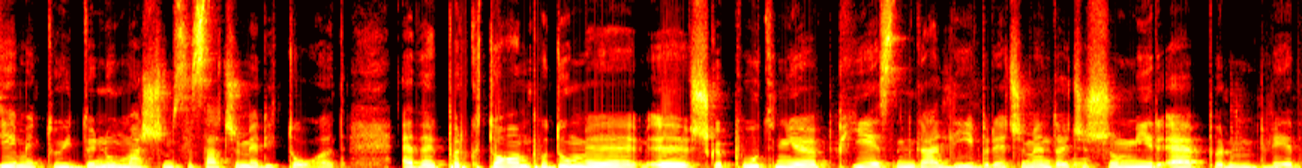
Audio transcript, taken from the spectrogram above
jemi tu i dënu ma shumë se sa që meritohet. Edhe për këto m'u po du po me e, shkëput një pjesë nga libri që mendoj po. që shumë mirë e përmbledh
